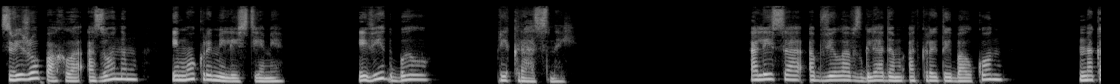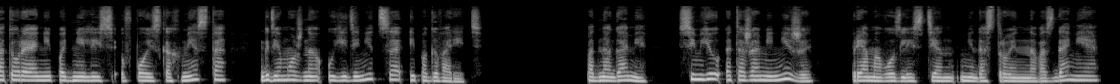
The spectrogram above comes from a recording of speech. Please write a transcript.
Свежо пахло озоном и мокрыми листьями. И вид был прекрасный. Алиса обвела взглядом открытый балкон, на который они поднялись в поисках места, где можно уединиться и поговорить. Под ногами, семью этажами ниже, прямо возле стен недостроенного здания,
